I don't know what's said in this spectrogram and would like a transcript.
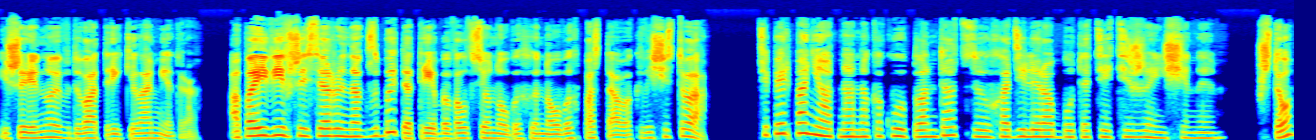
и шириной в 2-3 километра. А появившийся рынок сбыта требовал все новых и новых поставок вещества. Теперь понятно, на какую плантацию ходили работать эти женщины. Что?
